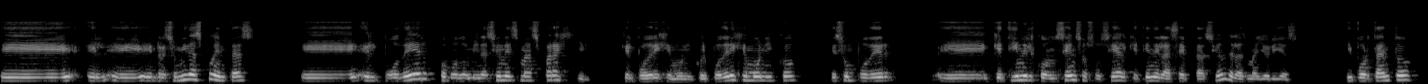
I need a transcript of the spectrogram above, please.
eh, eh, en resumidas cuentas, el poder como dominación es más frágil que el poder hegemónico. El poder hegemónico es un poder que tiene el consenso social, que tiene la aceptación de las mayorías. Y por tanto,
